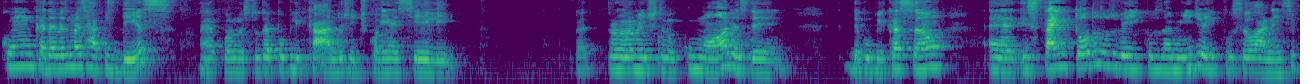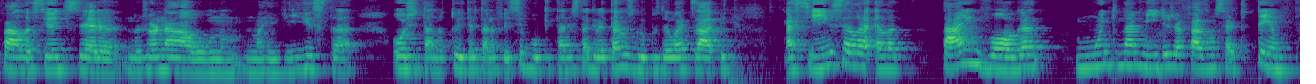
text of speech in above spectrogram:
com cada vez mais rapidez. Né? Quando o estudo é publicado, a gente conhece ele é, provavelmente com horas de, de publicação, é, está em todos os veículos da mídia e com o celular nem se fala. Se antes era no jornal, numa revista, hoje está no Twitter, está no Facebook, está no Instagram, está nos grupos de WhatsApp. A ciência ela, ela tá em voga muito na mídia já faz um certo tempo,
